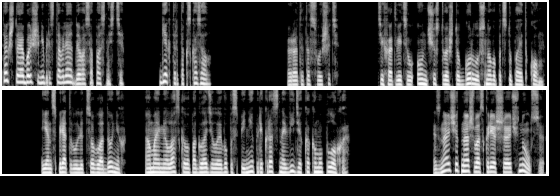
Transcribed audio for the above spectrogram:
так что я больше не представляю для вас опасности. Гектор так сказал». «Рад это слышать», — тихо ответил он, чувствуя, что к горлу снова подступает ком. Ян спрятал лицо в ладонях, а Майми ласково погладила его по спине, прекрасно видя, как ему плохо. «Значит, наш воскресший очнулся».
